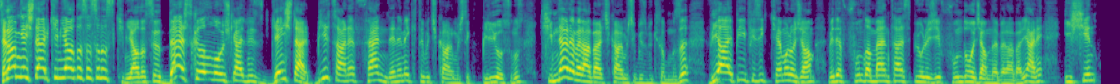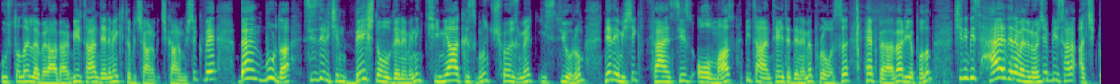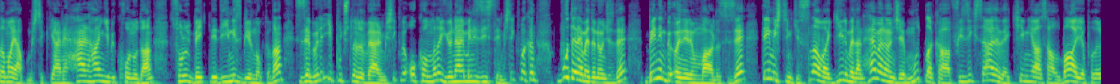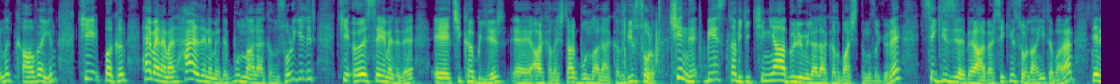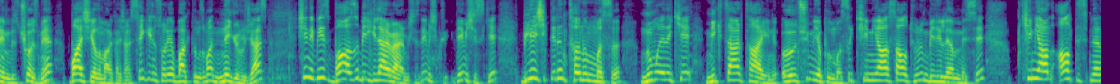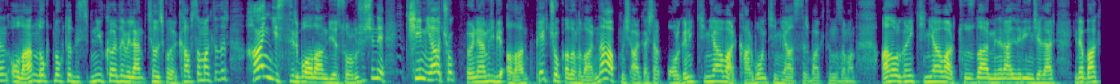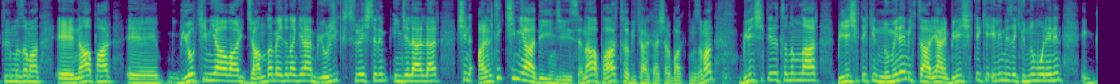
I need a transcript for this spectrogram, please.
Selam gençler, Kimya Adası'sınız. Kimya Adası ders kanalına hoş geldiniz. Gençler, bir tane fen deneme kitabı çıkarmıştık biliyorsunuz. Kimlerle beraber çıkarmıştık biz bu kitabımızı? VIP Fizik Kemal Hocam ve de Fundamentals Biyoloji Funda Hocam'la beraber yani işin ustalarıyla beraber bir tane deneme kitabı çıkarmıştık. Ve ben burada sizler için 5 nolu denemenin kimya kısmını çözmek istiyorum. Ne demiştik? Fensiz olmaz. Bir tane TET deneme provası hep beraber yapalım. Şimdi biz her denemeden önce bir tane açıklama yapmıştık. Yani herhangi bir konudan soru beklediğimiz bir noktadan size böyle ipuçları vermiştik ve o konulara yönelmenizi istemiştik. Bakın bu denemeden önce de benim bir önerim vardı size. Demiştim ki sınava girmeden hemen önce mutlaka fiziksel ve kimyasal bağ yapılarını kavrayın ki bakın hemen hemen her denemede bununla alakalı soru gelir ki ÖSYM'de de e, çıkabilir e, arkadaşlar bununla alakalı bir soru. Şimdi biz tabii ki kimya bölümüyle alakalı başladığımıza göre 8 ile beraber 8. sorudan itibaren denememizi çözmeye başlayalım arkadaşlar. 8. soruya baktığımız zaman ne göreceğiz? Şimdi biz bazı bilgiler vermişiz. Demiş, demişiz ki bileşiklerin tanınması, numunedeki miktar tayini, ölçüm yapılması, kimyasal türün belirlenmesi, Kimyanın alt disiplinlerinden olan nokta nokta disiplini yukarıda verilen çalışmaları kapsamaktadır. Hangisidir bu alan diye sormuşuz. Şimdi kimya çok önemli bir alan. Pek çok alanı var. Ne yapmış arkadaşlar? Organik kimya var. Karbon kimyasıdır baktığımız zaman. Anorganik kimya var. Tuzlar, mineralleri inceler. Yine baktığımız zaman e, ne yapar? E, biyokimya var. Canda meydana gelen biyolojik süreçleri incelerler. Şimdi analitik kimya deyince ise ne yapar? Tabii ki arkadaşlar baktığımız zaman bileşikleri tanımlar. Bileşikteki numune miktarı yani bileşikteki elimizdeki numunenin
